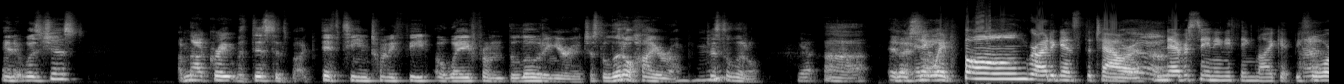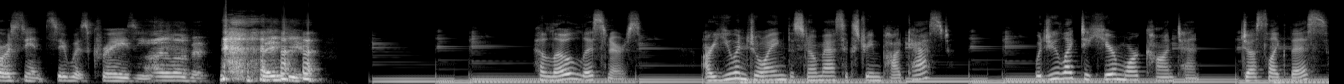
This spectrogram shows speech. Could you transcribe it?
and it was just I'm not great with distance, but like 15, 20 feet away from the loading area, just a little higher up, mm-hmm. just a little. Yep. Uh, and, I and it went bong right against the tower. Yeah. Never seen anything like it before I, or since. It was crazy. I love it. Thank you. Hello, listeners. Are you enjoying the Snowmass Extreme podcast? Would you like to hear more content just like this?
